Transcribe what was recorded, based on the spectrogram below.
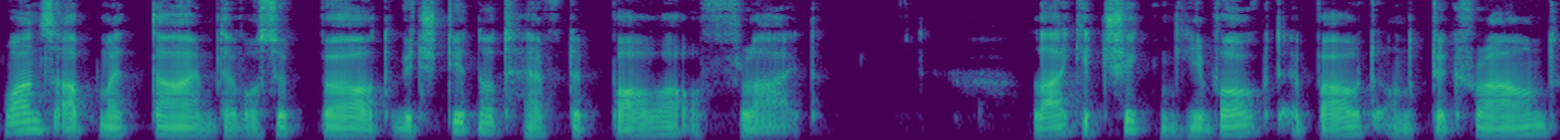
Once upon a time there was a bird which did not have the power of flight. Like a chicken he walked about on the ground,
